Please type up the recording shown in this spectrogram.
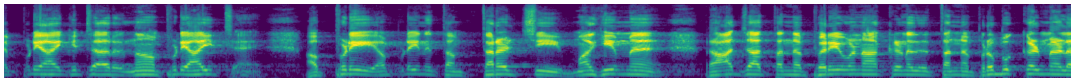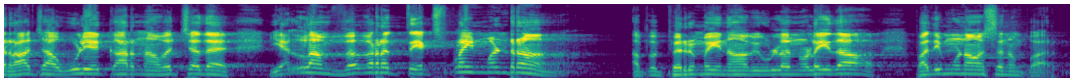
அப்படி ஆக்கிட்டாரு நான் அப்படி ஆயிட்டேன். அப்படி அப்படின்னு தம் திரட்சி மகிமை ராஜா தன்னை பெரியவனாக்குனது தன்னை பிரபுக்கள் மேல ராஜா ஊழியக்காரனா வச்சதை எல்லாம் விவரத்தை எக்ஸ்பிளைன் பண்றான். அப்ப பெருமை நாவி உள்ள நுழைதா? பதிமூணாம் வசனம் பாருங்க.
